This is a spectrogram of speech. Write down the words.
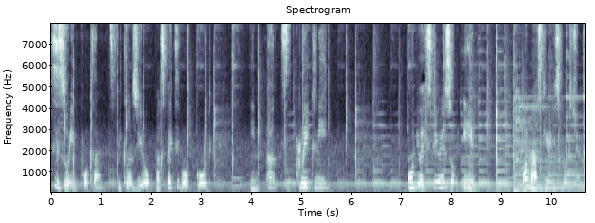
This is so important because your perspective of God impacts greatly on your experience of Him. Why am I asking you these questions?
